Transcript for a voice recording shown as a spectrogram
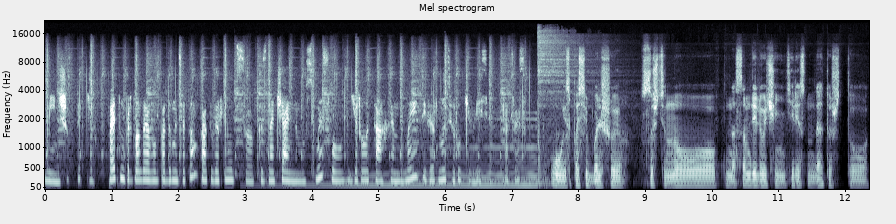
меньше в таких. Поэтому предлагаю вам подумать о том, как вернуться к изначальному смыслу ярлыка handmade и вернуть руки в весь этот процесс. Ой, спасибо большое. Слушайте, но на самом деле очень интересно, да, то, что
